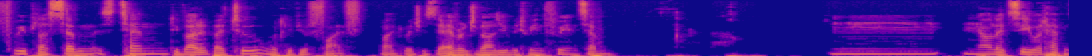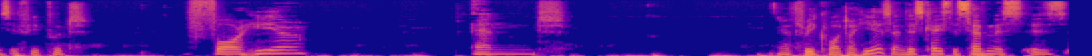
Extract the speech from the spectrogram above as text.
3 plus 7 is 10 divided by 2 would give you 5, right, which is the average value between 3 and 7. Mm, now let's see what happens if we put 4 here and a 3 quarter here. So in this case the 7 is, is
